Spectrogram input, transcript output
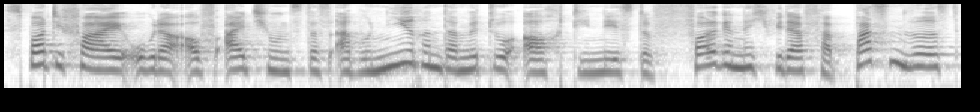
Spotify oder auf iTunes, das Abonnieren, damit du auch die nächste Folge nicht wieder verpassen wirst.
